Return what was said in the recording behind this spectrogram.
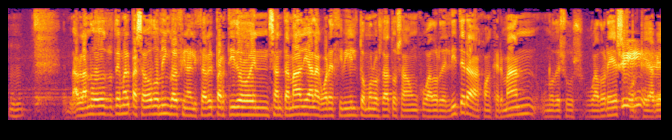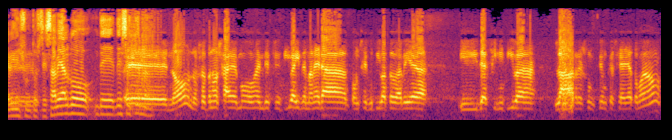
Uh -huh. Hablando de otro tema, el pasado domingo al finalizar el partido en Santa Amalia, la Guardia Civil tomó los datos a un jugador del Líter, a Juan Germán, uno de sus jugadores, sí, porque había habido insultos. ¿Se sabe algo de, de ese eh, tema? No, nosotros no sabemos en definitiva y de manera consecutiva todavía y definitiva la resolución que se haya tomado.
